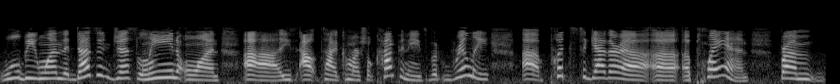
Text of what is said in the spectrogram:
will be one that doesn't just lean on uh, these outside commercial companies, but really uh, puts together a, a, a plan from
